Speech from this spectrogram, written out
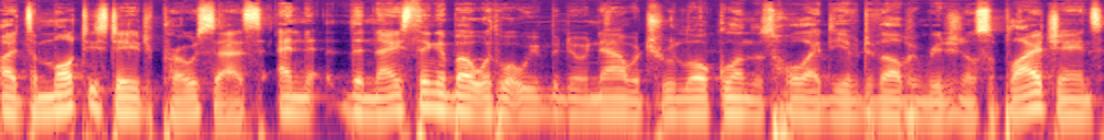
Uh, it's a multi-stage process. And the nice thing about with what we've been doing now with TruLocal and this whole idea of developing regional supply chains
